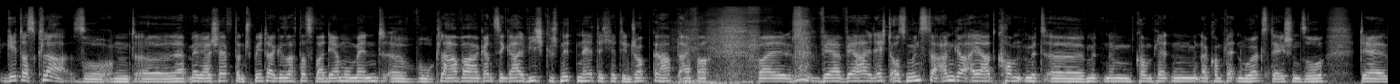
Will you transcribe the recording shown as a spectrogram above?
Geht das klar? So und äh, da hat mir der Chef dann später gesagt, das war der Moment, äh, wo klar war, ganz egal, wie ich geschnitten hätte, ich hätte den Job gehabt, einfach, weil wer, wer halt echt aus Münster angeeiert kommt mit äh, mit einem kompletten mit einer kompletten Workstation so, der äh,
